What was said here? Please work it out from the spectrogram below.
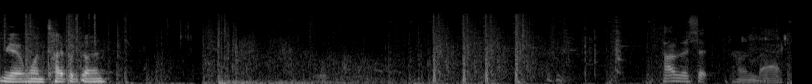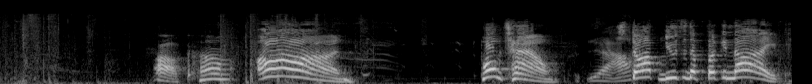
Yeah, one type of gun. Time to sit. Turn back. Oh, come on! Hometown! Yeah. Stop using the fucking knife!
